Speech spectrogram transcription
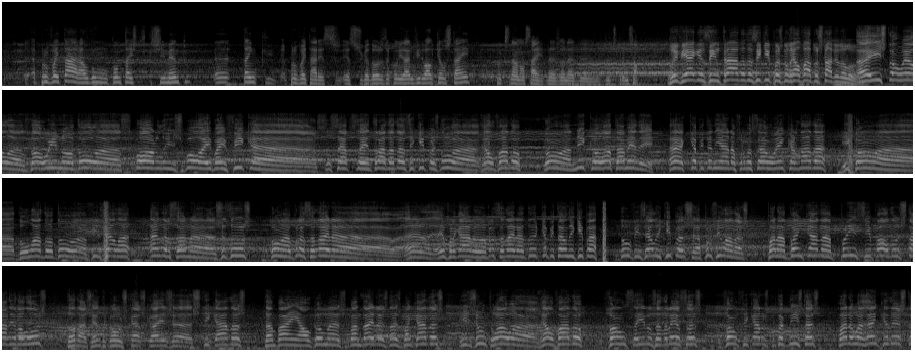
aproveitar algum contexto de crescimento, uh, tem que aproveitar esses, esses, jogadores, a qualidade individual que eles têm, porque senão não sai da zona de, de despromoção. Rui Viegas, entrada das equipas no relevado do Estádio da Luz. Aí estão elas, ao hino do Sport Lisboa e Benfica. Sucede-se a entrada das equipas no relevado com a Nico Otamendi. A capitanear a formação encarnada e com a, do lado do Vizela Anderson Jesus com a braçadeira a envergar a braçadeira de capitão de equipa do Vizela, equipas perfiladas para a bancada principal do Estádio da Luz, toda a gente com os cascóis esticados, também algumas bandeiras nas bancadas e junto ao relevado vão sair os adereços, vão ficar os protagonistas para o arranque deste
